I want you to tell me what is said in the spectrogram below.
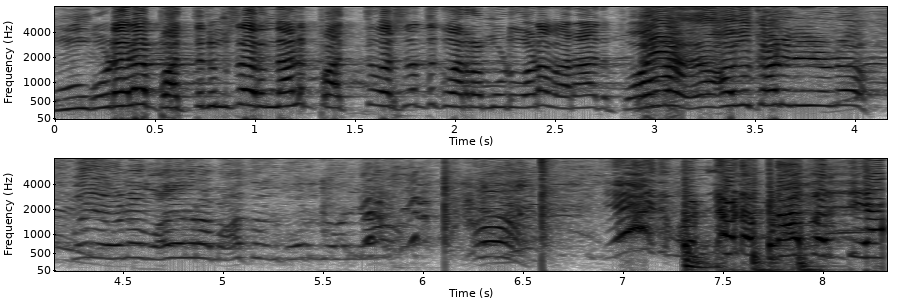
உன் கூட எல்லாம் பத்து நிமிஷம் இருந்தாலும் பத்து வருஷத்துக்கு வர மூடு கூட வராது. போயா. அதுக்காண்டி நீ என்ன? வயகர மாத்திரத்து போட்டு வரியா? ஆ, ஏ, அது உன்னோட ப்ராப்பர்ட்டியா?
